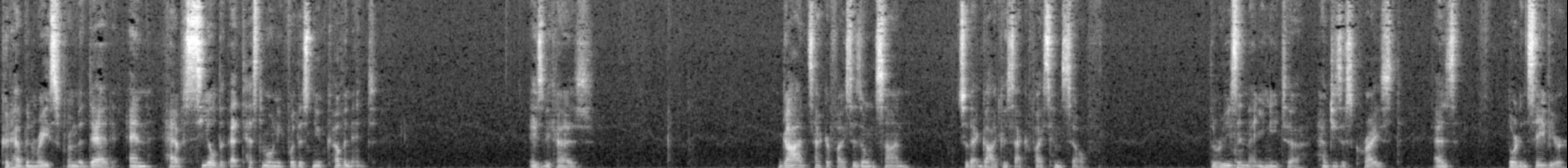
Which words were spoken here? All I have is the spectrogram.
could have been raised from the dead and have sealed that testimony for this new covenant is because God sacrificed his own son so that God could sacrifice himself. The reason that you need to have Jesus Christ as Lord and Savior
